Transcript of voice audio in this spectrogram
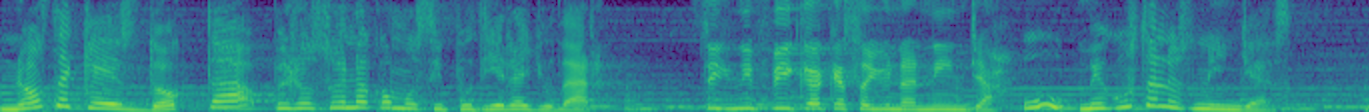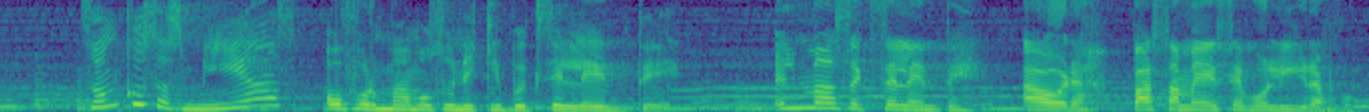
No sé qué es Docta, pero suena como si pudiera ayudar. Significa que soy una ninja. Uh, me gustan los ninjas. ¿Son cosas mías o formamos un equipo excelente? El más excelente. Ahora, pásame ese bolígrafo.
